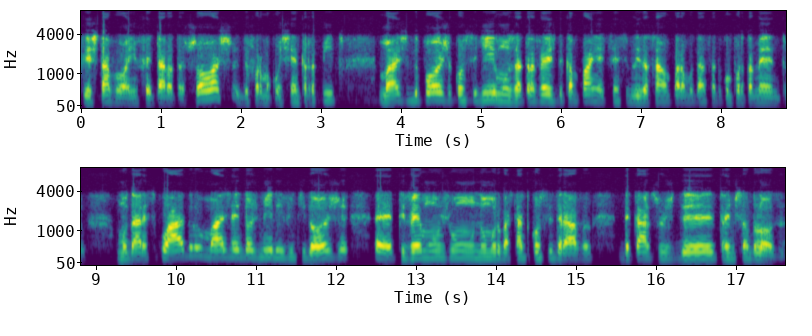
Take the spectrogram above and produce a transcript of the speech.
que estavam a infectar outras pessoas, de forma consciente, repito, mas depois conseguimos, através de campanhas de sensibilização para a mudança de comportamento, mudar esse quadro, mas em 2022 eh, tivemos um número bastante considerável de casos de transmissão dolosa.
